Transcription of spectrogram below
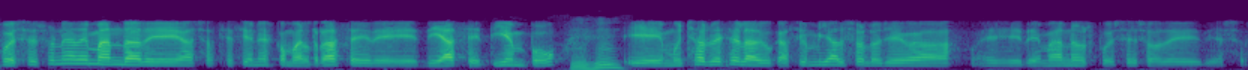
Pues es una demanda de asociaciones como el RACE de, de hace tiempo. Uh -huh. eh, muchas veces la educación vial solo lleva eh, de manos, pues eso, de, de, aso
